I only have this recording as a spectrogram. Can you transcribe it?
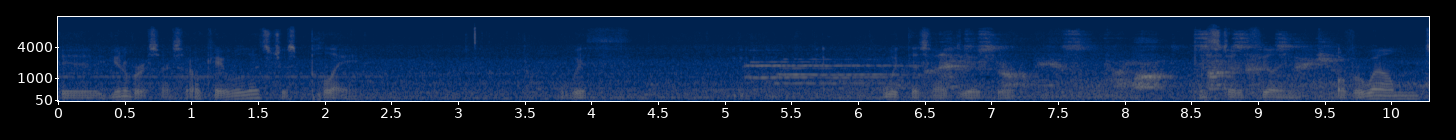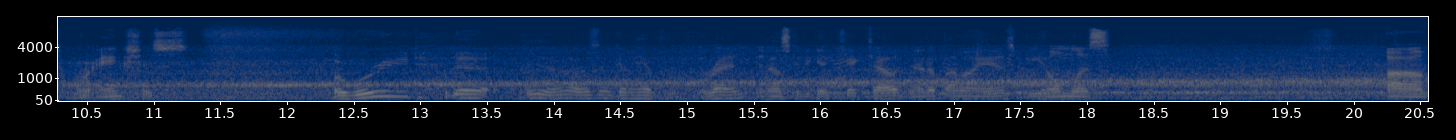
the, universe, I said, okay, well, let's just play with with this idea here. Instead of feeling overwhelmed or anxious or worried that you know I wasn't going to have rent and I was going to get kicked out, and end up on my ass, be homeless. Um,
